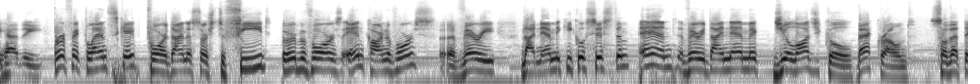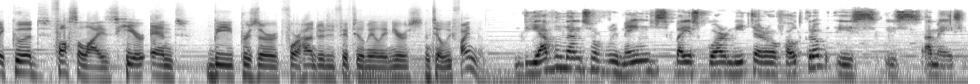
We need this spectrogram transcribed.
We had the perfect landscape for dinosaurs to feed, herbivores and carnivores, a very dynamic ecosystem, and a very dynamic geological background so that they could fossilize here and be preserved for 150 million years until we find them. The abundance of remains by a square meter of outcrop is, is amazing.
